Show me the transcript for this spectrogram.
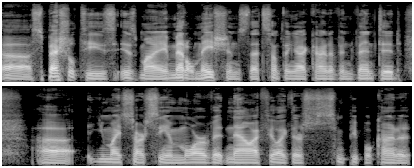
uh, specialties is my metalmations. That's something I kind of invented. Uh, you might start seeing more of it now. I feel like there's some people kind of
